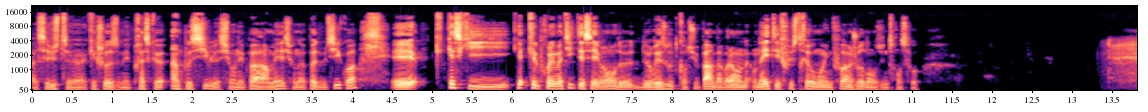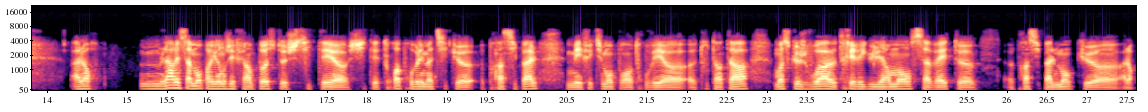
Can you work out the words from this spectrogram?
Euh, c'est juste euh, quelque chose, mais presque impossible si on n'est pas armé, si on n'a pas d'outils, quoi. Et qu'est-ce qui, quelle problématique tu essayes vraiment de, résoudre quand tu parles? Bah voilà, on, a été frustré au moins une fois un jour dans une transfo. Alors, Mmh, là récemment, par exemple, j'ai fait un post, je citais, trois problématiques principales, mais effectivement pour en trouver tout un tas. Moi, ce que je vois très régulièrement, ça va être principalement que, alors,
